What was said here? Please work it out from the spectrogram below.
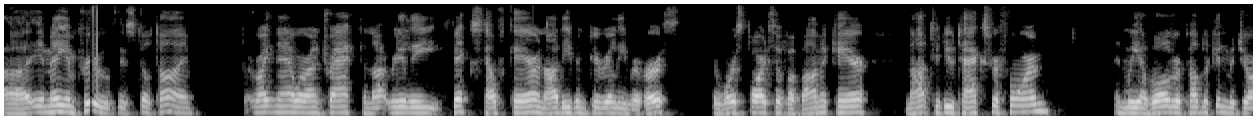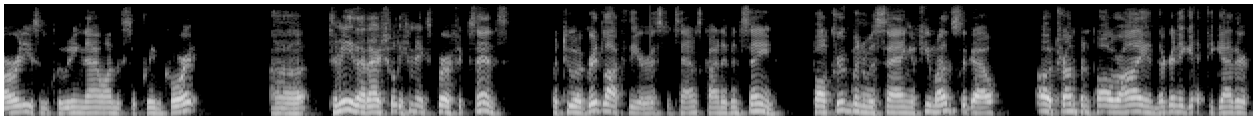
Uh, it may improve, there's still time. But right now, we're on track to not really fix healthcare, not even to really reverse the worst parts of Obamacare, not to do tax reform. And we have all Republican majorities, including now on the Supreme Court. Uh, to me, that actually makes perfect sense. But to a gridlock theorist, it sounds kind of insane. Paul Krugman was saying a few months ago, oh, Trump and Paul Ryan, they're going to get together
